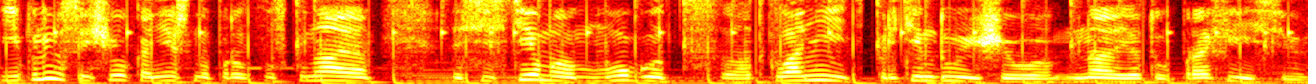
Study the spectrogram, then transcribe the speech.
И плюс еще, конечно, пропускная система могут отклонить претендующего на эту профессию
